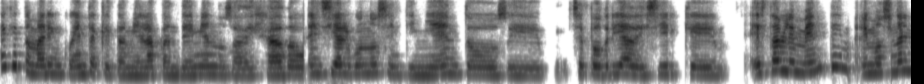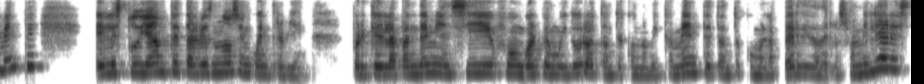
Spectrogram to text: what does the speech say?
Hay que tomar en cuenta que también la pandemia nos ha dejado en sí algunos sentimientos, eh, se podría decir que establemente, emocionalmente, el estudiante tal vez no se encuentre bien, porque la pandemia en sí fue un golpe muy duro, tanto económicamente, tanto como la pérdida de los familiares.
